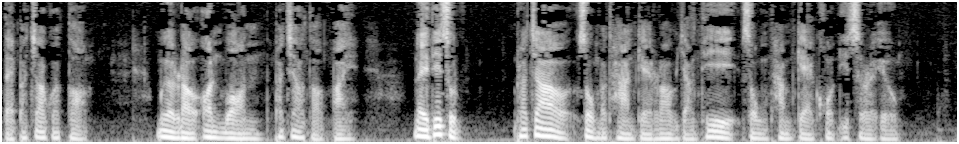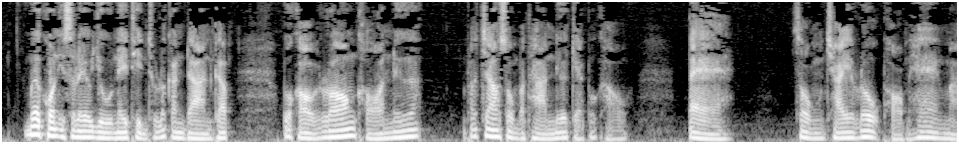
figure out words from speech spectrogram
แต่พระเจ้าก็ตอบ เมื่อเราอ้อนวอนพระเจ้าตอบไป ในที่สุดพระเจ้าทรงประทานแก่เราอย่างที่ทรงทำแก่คนอิสราเอล เมื่อคนอิสราเอลอยู่ในถิ่นทุรกันดารครับ พวกเขาร้องขอเนื้อ พระเจ้าทรงประทานเนื้อแก่พวกเขา แต่ทรงใช้โรคผอมแห้งมา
